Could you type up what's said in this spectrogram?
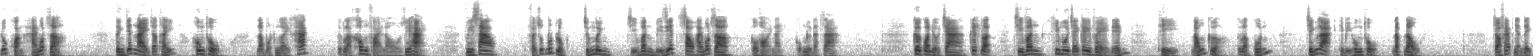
lúc khoảng 21 giờ. Tình tiết này cho thấy hung thủ là một người khác, tức là không phải là Hồ Duy Hải. Vì sao phải rút bút lục chứng minh chị Vân bị giết sau 21 giờ? Câu hỏi này cũng được đặt ra. Cơ quan điều tra kết luận chị Vân khi mua trái cây về đến thì đóng cửa, tức là cuốn, chính lại thì bị hung thủ đập đầu. Cho phép nhận định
